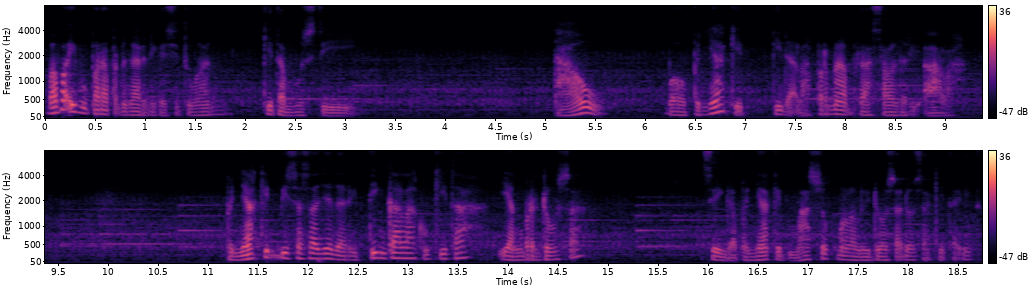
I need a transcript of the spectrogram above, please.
Bapak Ibu para pendengar yang dikasih Tuhan, kita mesti tahu bahwa penyakit tidaklah pernah berasal dari Allah. Penyakit bisa saja dari tingkah laku kita yang berdosa, sehingga penyakit masuk melalui dosa-dosa kita itu.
